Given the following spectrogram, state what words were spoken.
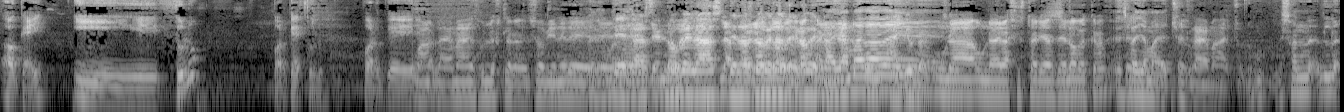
Ok. ¿Y Zulu? ¿Por qué Zulu? Porque... Bueno, la llamada de azul es claro, eso viene de, De las de novelas- de las novelas de Lovecraft. La llamada Hay una. Una, una de las historias de Lovecraft Es la llamada de Chulu. Es la llamada de Chulu. Son,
